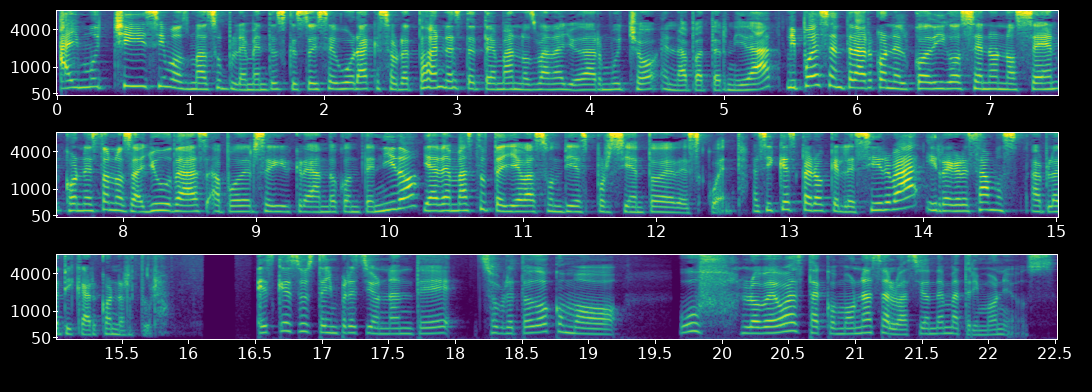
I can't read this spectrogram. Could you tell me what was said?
hay muchísimos más suplementos que estoy segura que sobre todo en este tema nos van a ayudar mucho en la paternidad. Y puedes entrar con el código SENONOCEN, con esto nos ayudas a poder seguir creando contenido y además tú te llevas un 10% de descuento. Así que espero que les sirva y regresamos a platicar con Arturo. Es que eso está impresionante, sobre todo como, uff, lo veo hasta como una salvación de matrimonios.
